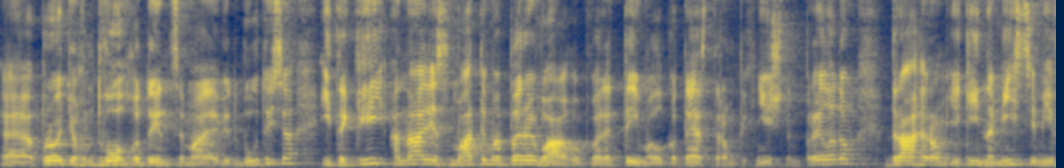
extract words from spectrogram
Е, Протягом двох годин це має відбутися, і такий аналіз матиме перевагу перед тим алкотестером, технічним приладом, драгером, який на місці міг,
